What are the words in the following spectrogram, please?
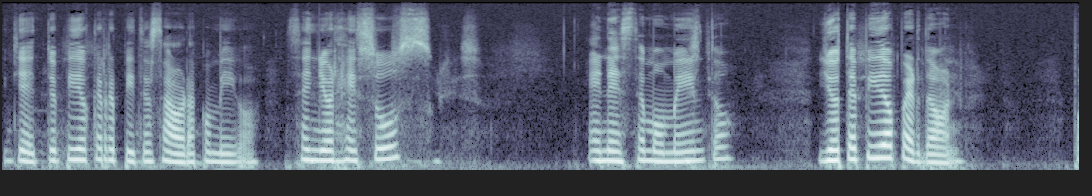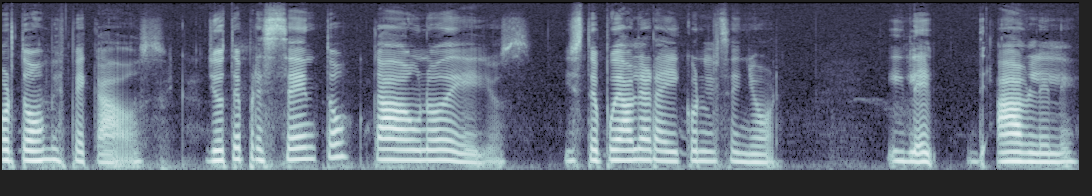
yo te pido que repitas ahora conmigo. Señor Jesús, en este momento, yo te pido perdón por todos mis pecados. Yo te presento cada uno de ellos. Y usted puede hablar ahí con el Señor. Y le, háblele.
